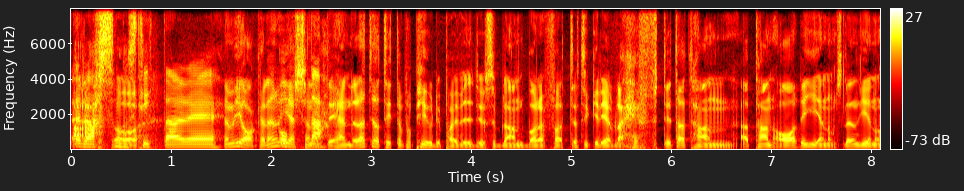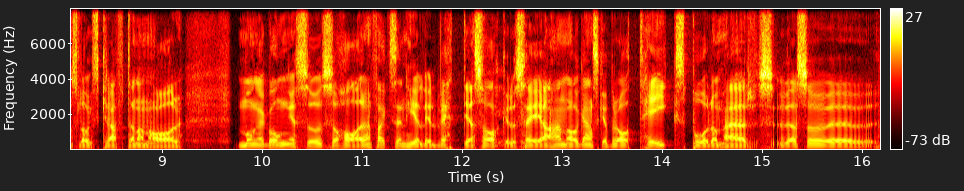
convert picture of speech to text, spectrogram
Rasmus Alltså- tittar... eh, Nej, men jag kan ändå erkänna att det händer att jag tittar på Pewdiepie-videos ibland bara för att jag tycker det är jävla häftigt att han, att han har det genoms, den genomslagskraften han har. Många gånger så, så har han faktiskt en hel del vettiga saker att säga. Han har ganska bra takes på de här, alltså, eh,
